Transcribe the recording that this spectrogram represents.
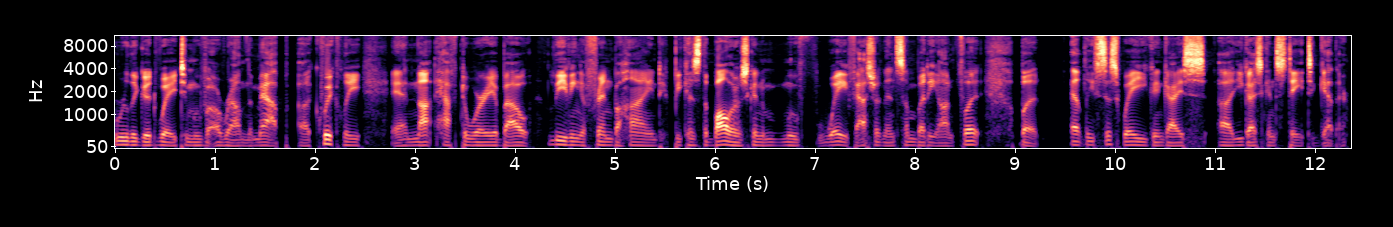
really good way to move around the map uh, quickly and not have to worry about leaving a friend behind because the baller is going to move way faster than somebody on foot. But at least this way, you can guys, uh, you guys can stay together.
